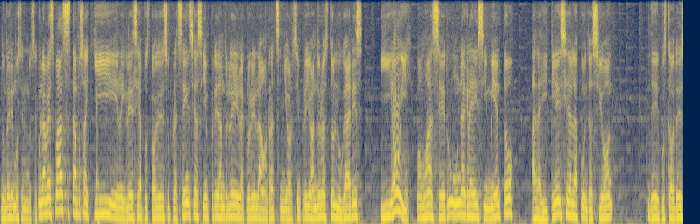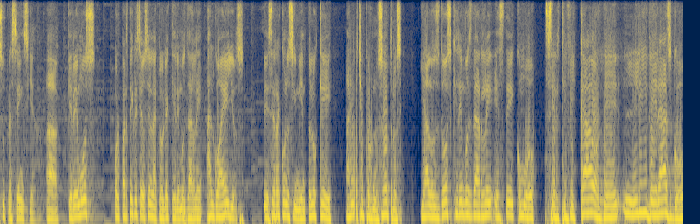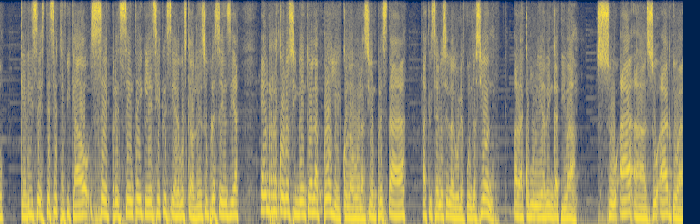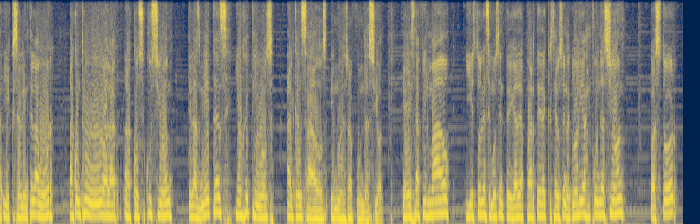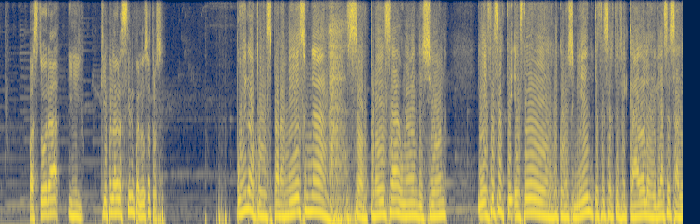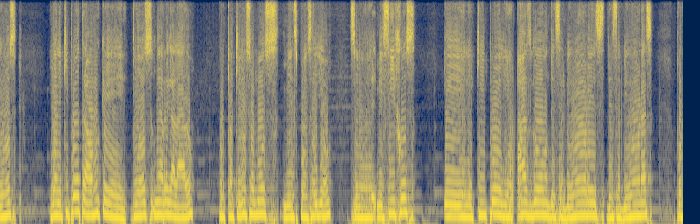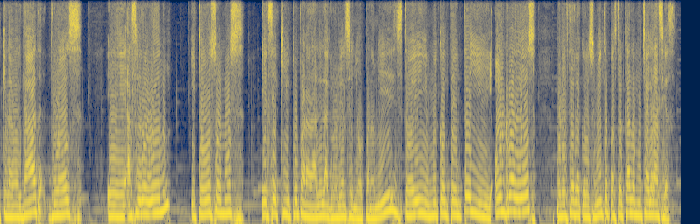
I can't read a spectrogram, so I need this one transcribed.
Nos veremos en unos segundos. Una vez más, estamos aquí en la iglesia buscando de su presencia, siempre dándole la gloria y la honra al Señor, siempre llevándonos a estos lugares. Y hoy vamos a hacer un agradecimiento a la iglesia, a la fundación de Buscadores de su Presencia. Ah, queremos, por parte de Cristianos en la Gloria, queremos darle algo a ellos, de ese reconocimiento, lo que han hecho por nosotros. Y a los dos queremos darle este como certificado de liderazgo que dice este certificado se presenta a Iglesia Cristiana Buscadores de su Presencia en reconocimiento al apoyo y colaboración prestada a Cristianos en la Gloria Fundación, a la comunidad de Engativá. Su, su ardua y excelente labor ha contribuido a la consecución de las metas y objetivos alcanzados en nuestra fundación. Ya está firmado y esto le hacemos entrega de aparte de Cristianos en la Gloria Fundación pastor, pastora, ¿y qué palabras tienen para nosotros? Bueno, pues para mí es una sorpresa, una bendición. Y este, este reconocimiento, este certificado, le doy gracias a Dios y al equipo de trabajo que Dios me ha regalado, porque aquí no somos mi esposa y yo, sino mis hijos el equipo de liderazgo, de servidores, de servidoras, porque la verdad Dios eh, ha sido bueno y todos somos ese equipo para darle la gloria al Señor. Para mí estoy muy contento y honro a Dios por este reconocimiento. Pastor Carlos, muchas gracias.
